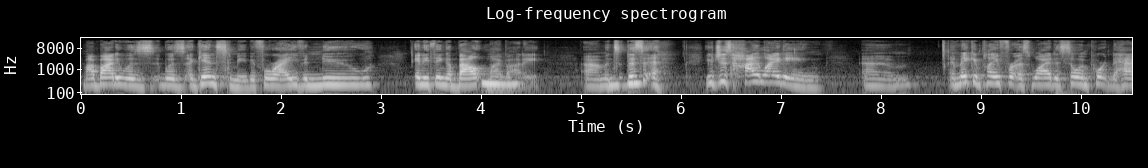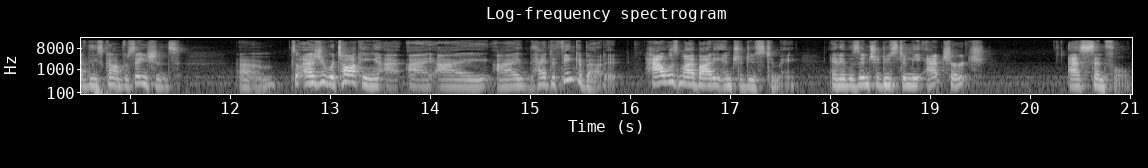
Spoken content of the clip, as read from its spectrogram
My body was was against me before I even knew anything about my body. Um, and so this you're just highlighting um, and making plain for us why it is so important to have these conversations. Um, so as you were talking, I, I, I, I had to think about it. How was my body introduced to me? And it was introduced to me at church as sinful.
